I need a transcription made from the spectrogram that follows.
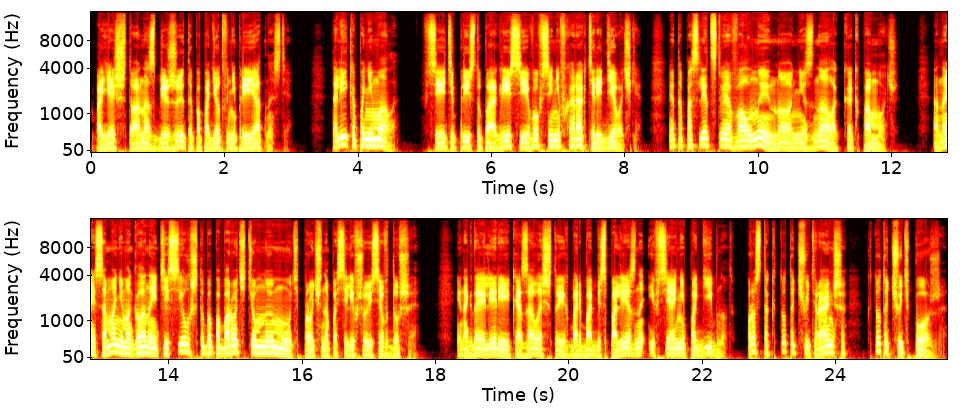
боясь, что она сбежит и попадет в неприятности. Талийка понимала, все эти приступы агрессии вовсе не в характере девочки. Это последствия волны, но не знала, как помочь. Она и сама не могла найти сил, чтобы побороть темную муть, прочно поселившуюся в душе. Иногда Элерии казалось, что их борьба бесполезна и все они погибнут. Просто кто-то чуть раньше, кто-то чуть позже.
